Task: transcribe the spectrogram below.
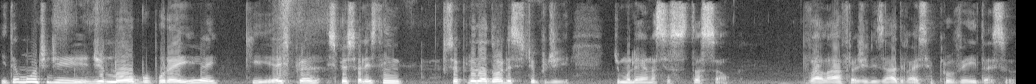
E tem um monte de, de lobo por aí que é especialista em ser predador desse tipo de, de mulher nessa situação. Vai lá fragilizado e vai se aproveita. Isso.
